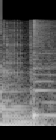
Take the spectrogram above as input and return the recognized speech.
Bye.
